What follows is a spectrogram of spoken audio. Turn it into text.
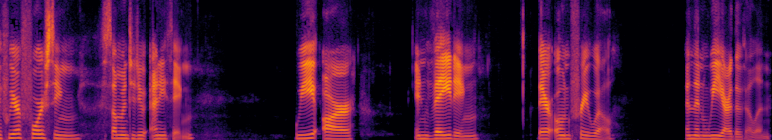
if we are forcing someone to do anything, we are invading their own free will. And then we are the villain.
